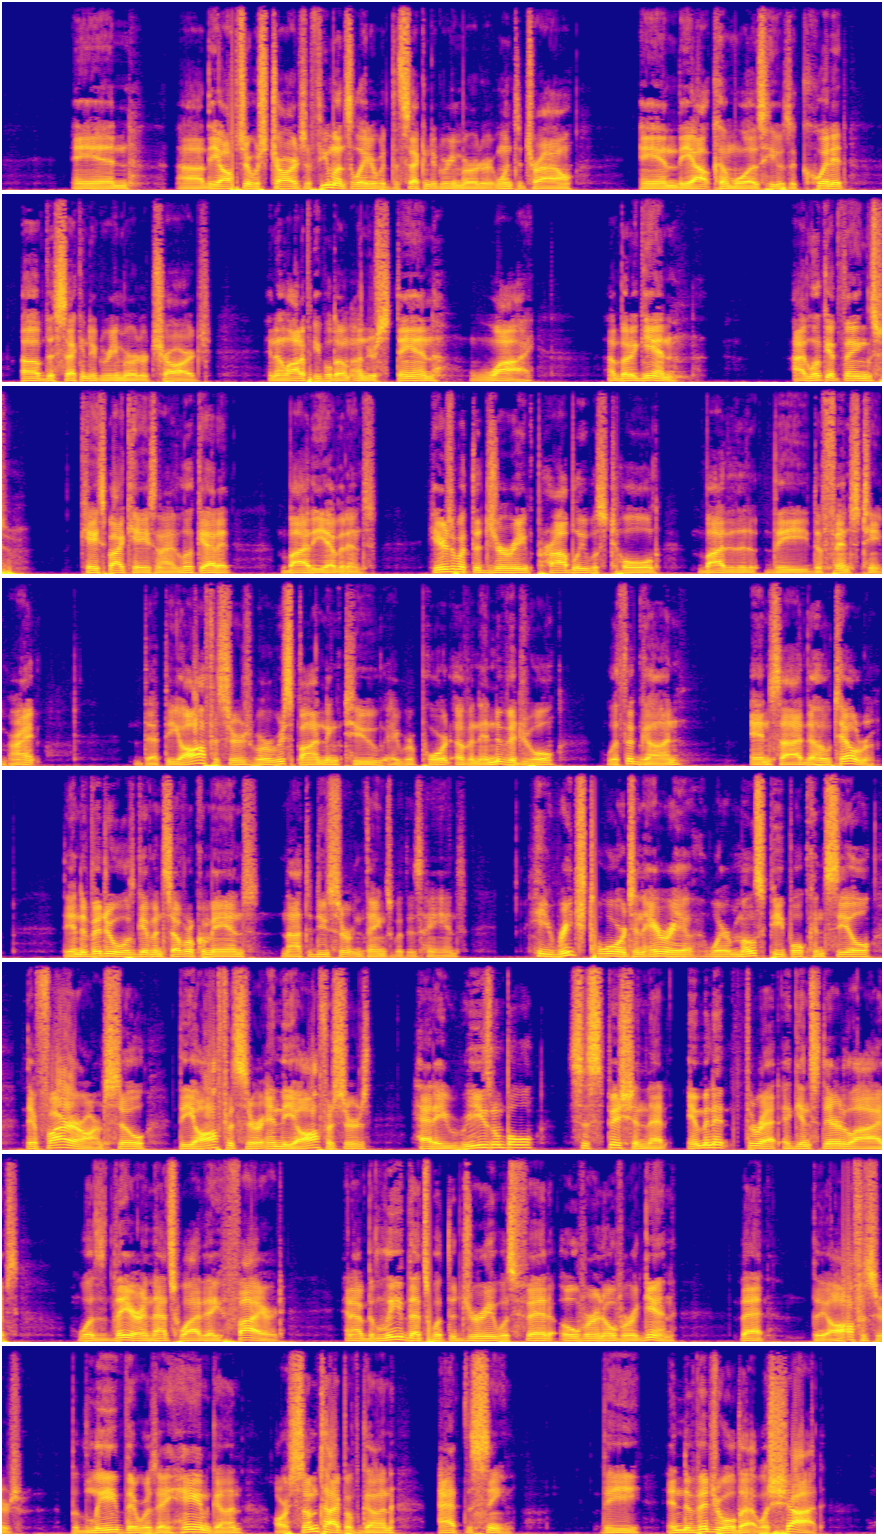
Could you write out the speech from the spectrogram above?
and uh, the officer was charged a few months later with the second degree murder. It went to trial, and the outcome was he was acquitted of the second degree murder charge. And a lot of people don't understand why. Uh, but again, I look at things case by case and I look at it by the evidence. Here's what the jury probably was told by the the defense team, right? That the officers were responding to a report of an individual with a gun inside the hotel room. The individual was given several commands not to do certain things with his hands. He reached towards an area where most people conceal their firearms. So the officer and the officers had a reasonable suspicion that imminent threat against their lives was there, and that's why they fired. And I believe that's what the jury was fed over and over again that the officers believed there was a handgun or some type of gun at the scene. The individual that was shot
